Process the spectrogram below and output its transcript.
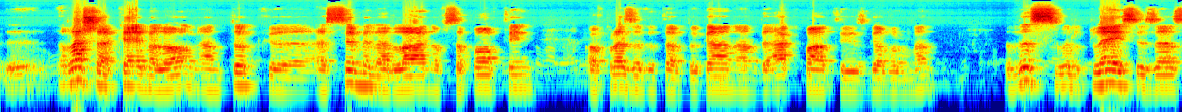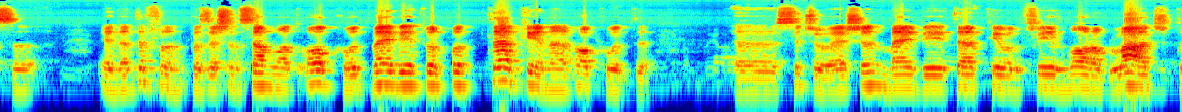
uh, Russia came along and took uh, a similar line of supporting of President Erdogan and the AK Party's government. This will places us uh, in a different position, somewhat awkward. Maybe it will put Turkey in an awkward uh, situation. Maybe Turkey will feel more obliged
